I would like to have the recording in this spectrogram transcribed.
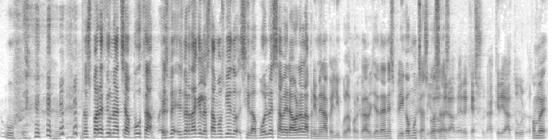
Nos parece una chapuza. Es, es verdad que lo estamos viendo. Si la vuelves a ver ahora la primera película, porque claro, ya te han explicado muchas tío, cosas. Pero a ver, que es una criatura. Hombre,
